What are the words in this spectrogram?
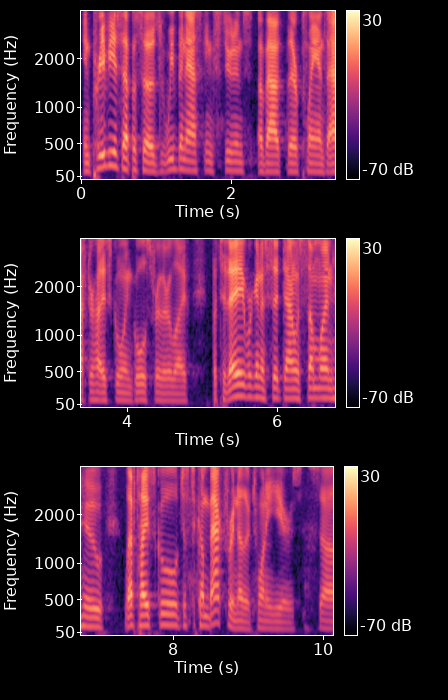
In previous episodes, we've been asking students about their plans after high school and goals for their life. But today, we're going to sit down with someone who left high school just to come back for another 20 years. So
